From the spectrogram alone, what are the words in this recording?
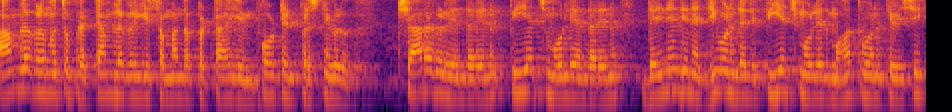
ಆಮ್ಲಗಳು ಮತ್ತು ಪ್ರತ್ಯಾಮ್ಲಗಳಿಗೆ ಸಂಬಂಧಪಟ್ಟ ಹಾಗೆ ಇಂಪಾರ್ಟೆಂಟ್ ಪ್ರಶ್ನೆಗಳು. ಕ್ಷಾರಗಳು ಎಂದರೇನು? ಪಿ ಎಚ್ ಮೌಲ್ಯ ಎಂದರೇನು? ದೈನಂದಿನ ಜೀವನದಲ್ಲಿ ಪಿ ಎಚ್ ಮೌಲ್ಯದ ಮಹತ್ವವನ್ನು ತಿಳಿಸಿ,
